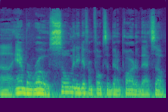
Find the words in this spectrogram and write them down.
uh, Amber Rose. So many different folks have been a part of that. So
